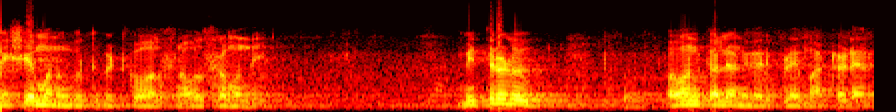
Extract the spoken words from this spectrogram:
విషయం మనం గుర్తుపెట్టుకోవాల్సిన అవసరం ఉంది. మిత్రులు పవన్ కళ్యాణ్ గారు ఇప్పుడే మాట్లాడారు.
